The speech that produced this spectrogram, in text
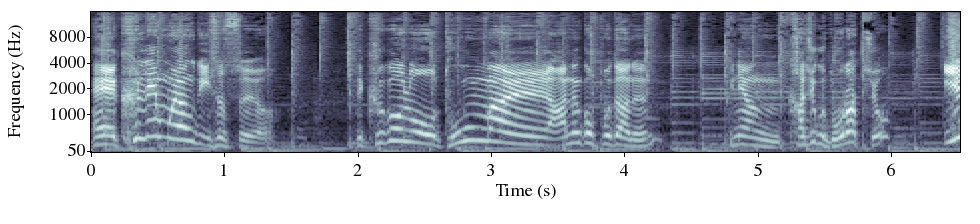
에 클립 모양도 있었어요. 근데 그걸로 도움말 아는 것보다는 그냥 가지고 놀았죠. 1?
